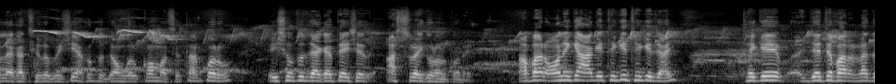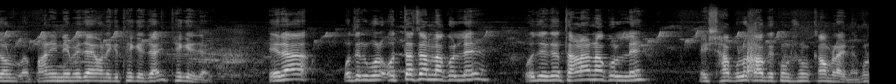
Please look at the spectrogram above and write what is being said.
এলাকা ছিল বেশি, এখন তো জঙ্গল কম আছে। তারপরও এই সমস্ত জায়গাতে এসে আশ্রয় গ্রহণ করে। আবার অনেকে আগে থেকেই থেকে যায়, থেকে যেতে পারে না, যখন পানি নেমে যায়, অনেকে থেকে যায় থেকে যায়। এরা ওদের উপর অত্যাচার না করলে, ওদেরকে তাড়া না করলে এই সাপগুলো কাউকে কোনো সময় কামড়ায় না।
